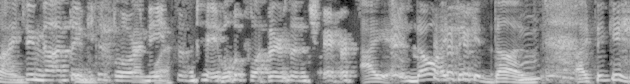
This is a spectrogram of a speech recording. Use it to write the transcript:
I um, do not think his lore God needs some tables, ladders, and chairs. I no, I think it does. I think it.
